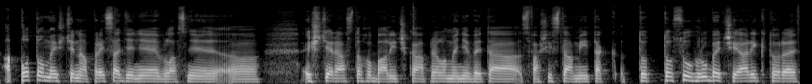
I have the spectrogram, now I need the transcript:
a potom ešte na presadenie vlastne eh, ešte raz toho balíčka a prelomenie veta s fašistami, tak to, to sú hrubé čiary, ktoré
